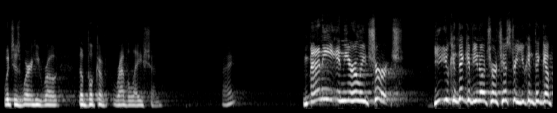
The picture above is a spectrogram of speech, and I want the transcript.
which is where he wrote the book of Revelation. Right? Many in the early church you, you can think, if you know church history, you can think of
